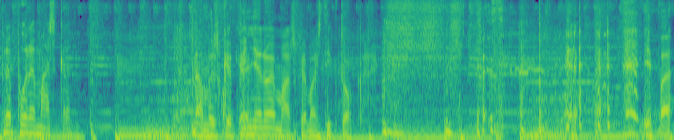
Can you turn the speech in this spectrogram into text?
para pôr a máscara. Não, mas capinha não é máscara, é mais TikTok. Epá,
